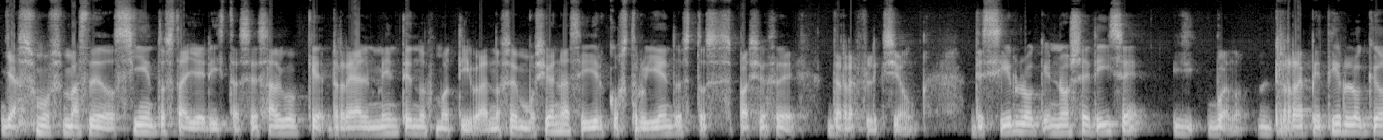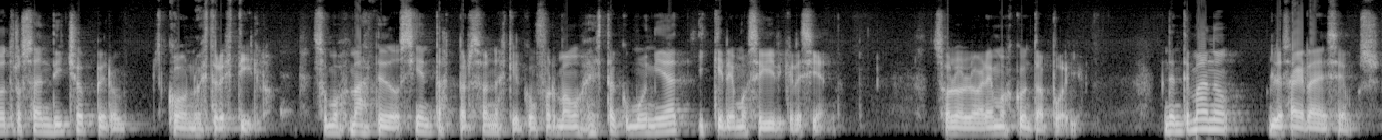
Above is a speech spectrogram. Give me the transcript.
Ya somos más de 200 talleristas, es algo que realmente nos motiva, nos emociona seguir construyendo estos espacios de, de, reflexión. Decir lo que no se dice y, bueno, repetir lo que otros han dicho, pero con nuestro estilo. Somos más de 200 personas que conformamos esta comunidad y queremos seguir creciendo. Solo lo haremos con tu apoyo. De antemano, les agradecemos.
